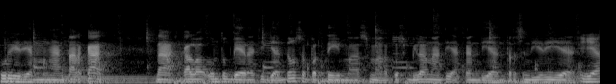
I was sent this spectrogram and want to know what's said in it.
kurir yang mengantarkan. Nah, kalau untuk daerah Cijantung seperti Mas Markus bilang nanti akan diantar sendiri ya. Iya.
